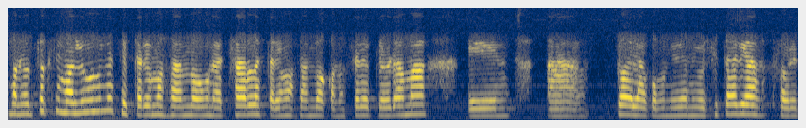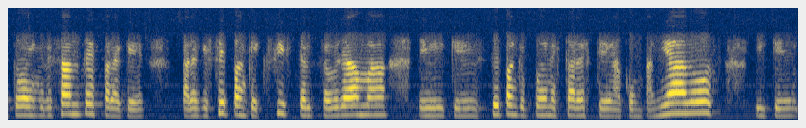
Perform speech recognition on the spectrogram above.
Bueno, el próximo lunes estaremos dando una charla, estaremos dando a conocer el programa eh, a toda la comunidad universitaria, sobre todo ingresantes, para que para que sepan que existe el programa, eh, que sepan que pueden estar este, acompañados y que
